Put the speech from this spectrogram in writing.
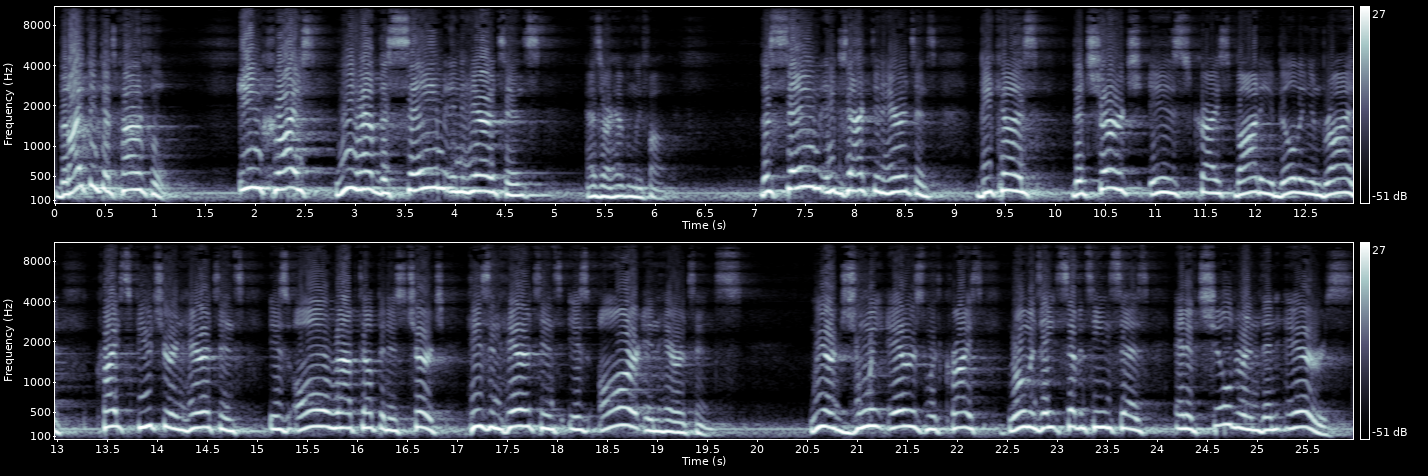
but I think that's powerful. In Christ, we have the same inheritance as our Heavenly Father. The same exact inheritance because the church is Christ's body, building, and bride. Christ's future inheritance is all wrapped up in his church. His inheritance is our inheritance. We are joint heirs with Christ. Romans 8 17 says, And if children, then heirs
